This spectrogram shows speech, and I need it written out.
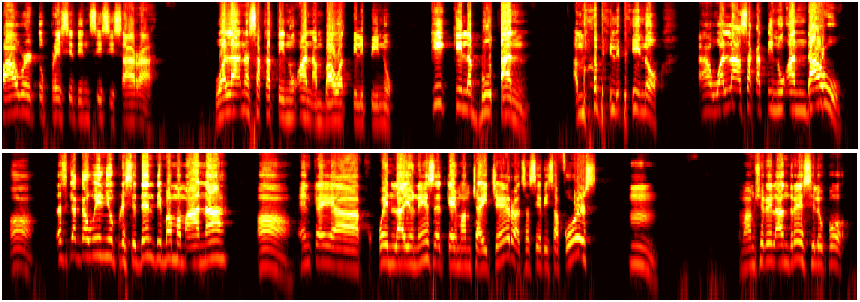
power to presidency si Sara, wala na sa katinuan ang bawat Pilipino. Kikilabutan ang mga Pilipino. Ah, wala sa katinuan daw. Oh. Tapos gagawin yung president, di ba, Ma'am Ana? Oh. And kay ah, Queen Lioness at kay Ma'am Chaicher at sa Sirisa Force. Hmm. Ma'am Cheryl Andres, hello po.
